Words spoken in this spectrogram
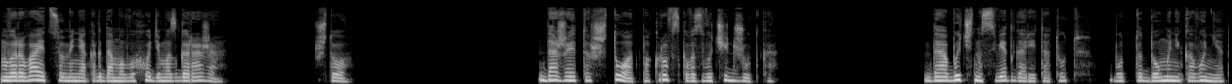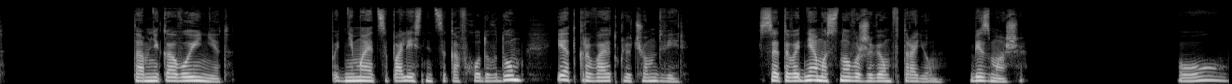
Вырывается у меня, когда мы выходим из гаража. Что? Даже это «что» от Покровского звучит жутко. Да обычно свет горит, а тут будто дома никого нет. Там никого и нет поднимается по лестнице ко входу в дом и открывает ключом дверь. С этого дня мы снова живем втроем, без Маши. О,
